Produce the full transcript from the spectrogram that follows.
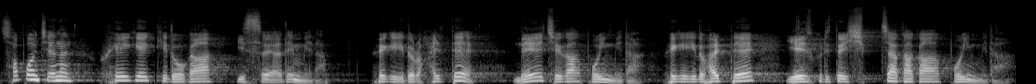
첫 번째는 회개 기도가 있어야 됩니다. 회개 기도를 할 때 내 죄가 보입니다. 회개 기도할 때 예수 그리스도의 십자가가 보입니다.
